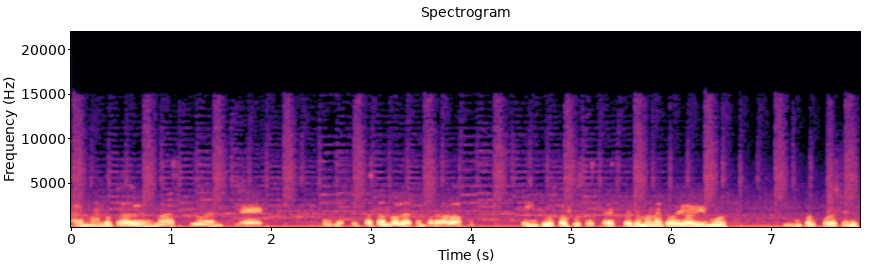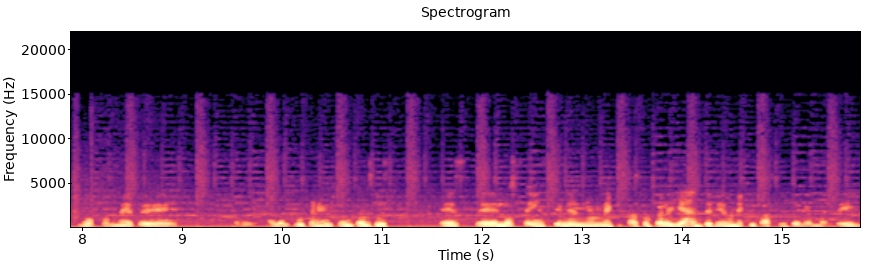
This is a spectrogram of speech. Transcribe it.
armando cada vez más durante, eh, como fue pasando la temporada, e incluso pues hasta esta semana todavía vimos incorporaciones como Fournette eh, a los Buccaneers, entonces este, los Saints tienen un equipazo, pero ya han tenido un equipazo anteriormente y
